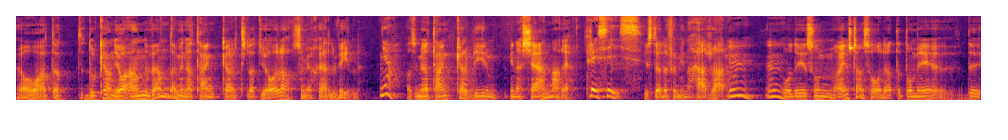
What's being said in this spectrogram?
Ja, att, att då kan jag använda mina tankar till att göra som jag själv vill. Ja, Alltså mina tankar blir mina tjänare precis. istället för mina herrar. Mm, Och det är som Einstein sa det, att, att de är, det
